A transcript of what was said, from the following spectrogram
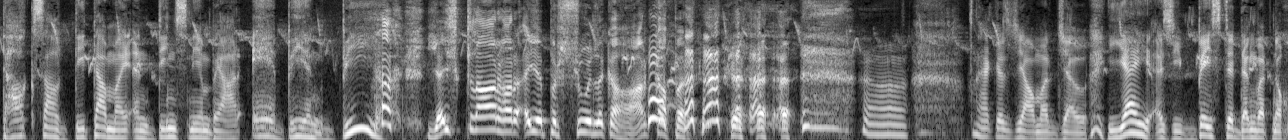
Dalk sal Dita my in diens neem by haar Airbnb. Jy's klaar haar eie persoonlike haarkapper. Ek is jammer, Joe. Jy is die beste ding wat nog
